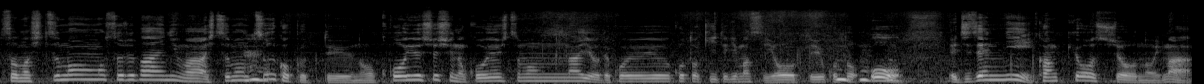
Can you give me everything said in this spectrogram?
その質問をする場合には質問通告っていうのを、はい、こういう趣旨のこういう質問内容でこういうことを聞いてきますよっていうことを、え事前に環境省の今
